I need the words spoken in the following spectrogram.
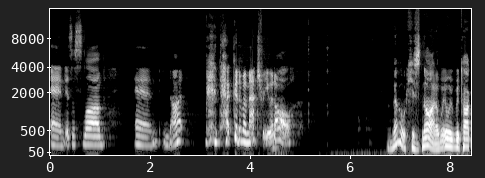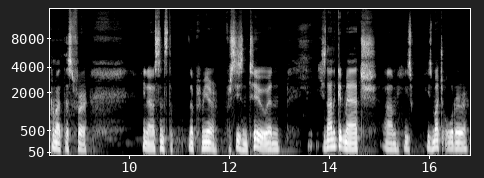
and is a slob and not that good of a match for you at all. No, he's not. We've been talking about this for you know, since the the premiere for season two, and he's not a good match. Um, he's he's much older.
